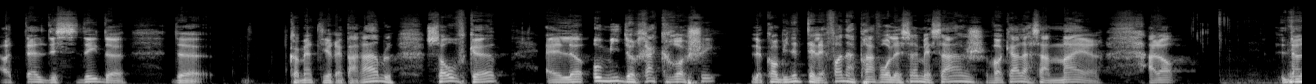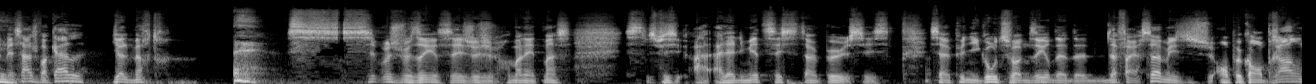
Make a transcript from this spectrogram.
a-t-elle décidé de, de commettre l'irréparable, sauf que elle a omis de raccrocher le combiné de téléphone après avoir laissé un message vocal à sa mère. Alors, dans le message vocal, il y a le meurtre. Hein? Moi, je veux dire, c'est je, honnêtement, à, la limite, c'est un peu, c'est un peu nigo, tu vas me dire de, de, de faire ça, mais on peut comprendre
